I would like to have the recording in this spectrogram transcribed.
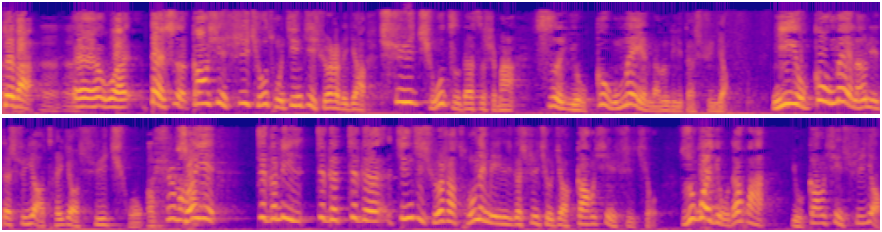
对吧？呃，我但是刚性需求从经济学上来讲，需求指的是什么？是有购买能力的需要。你有购买能力的需要才叫需求。哦，是吗？所以。这个利这个这个经济学上从来没有一个需求叫刚性需求，如果有的话，有刚性需要。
